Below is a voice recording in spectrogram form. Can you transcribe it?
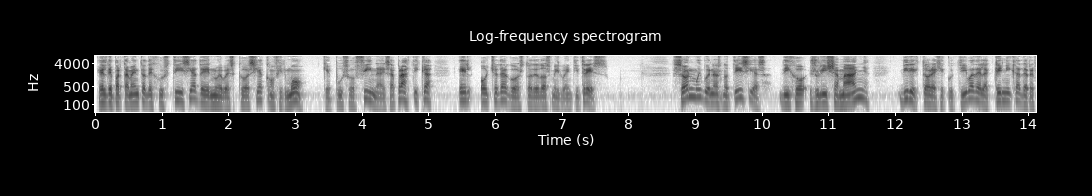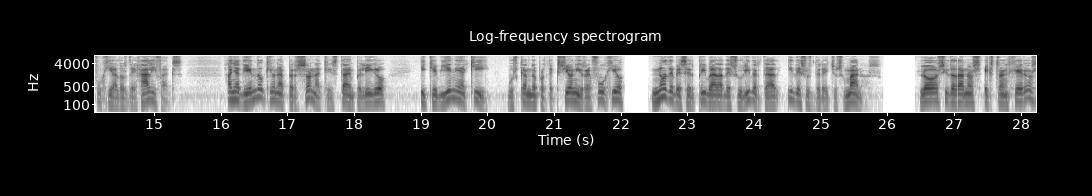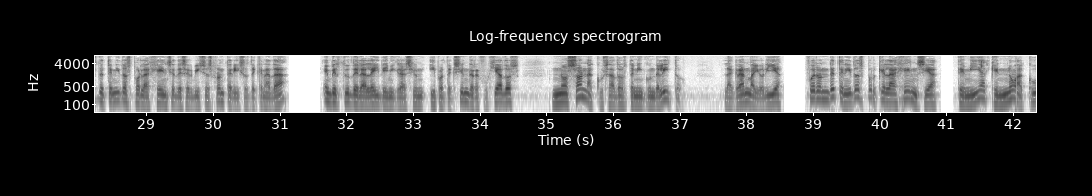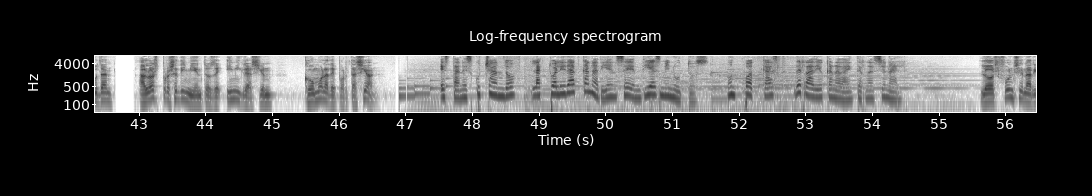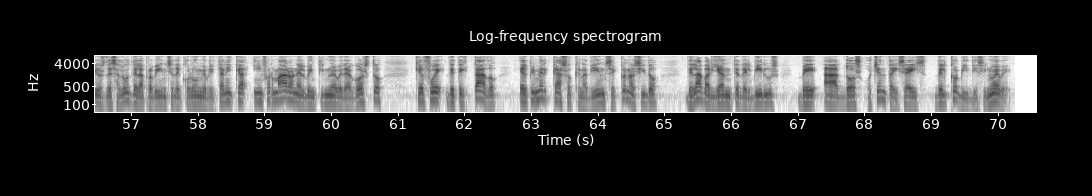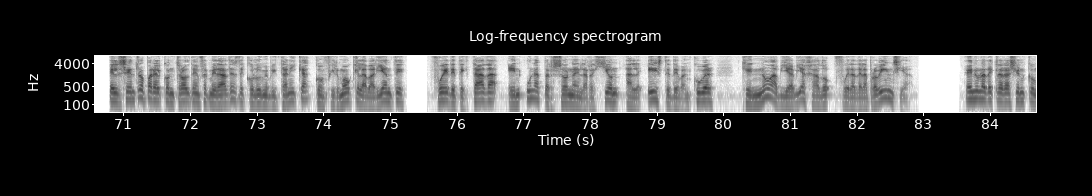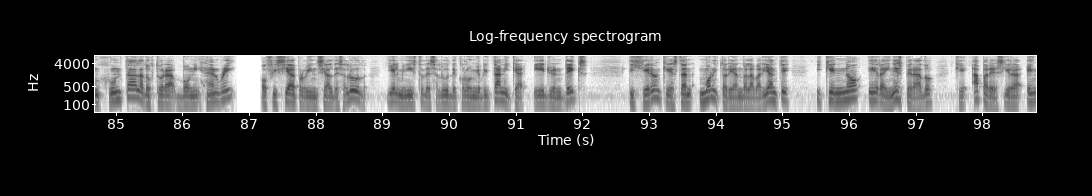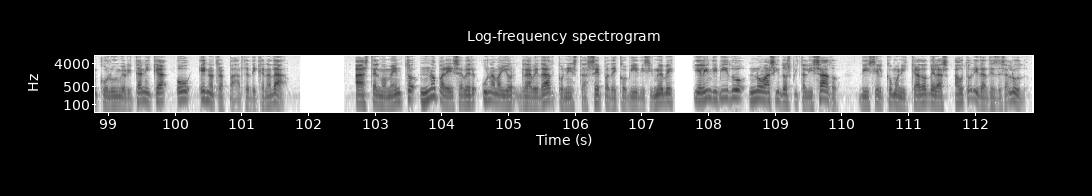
El Departamento de Justicia de Nueva Escocia confirmó que puso fin a esa práctica el 8 de agosto de 2023. Son muy buenas noticias, dijo Julie Chamagne, directora ejecutiva de la Clínica de Refugiados de Halifax, añadiendo que una persona que está en peligro y que viene aquí buscando protección y refugio no debe ser privada de su libertad y de sus derechos humanos. Los ciudadanos extranjeros detenidos por la Agencia de Servicios Fronterizos de Canadá, en virtud de la Ley de Inmigración y Protección de Refugiados, no son acusados de ningún delito. La gran mayoría fueron detenidos porque la agencia temía que no acudan a los procedimientos de inmigración como la deportación. Están escuchando La actualidad canadiense en 10 minutos, un podcast de Radio Canadá Internacional. Los funcionarios de salud de la provincia de Columbia Británica informaron el 29 de agosto que fue detectado el primer caso canadiense conocido de la variante del virus BA286 del COVID-19. El Centro para el Control de Enfermedades de Columbia Británica confirmó que la variante fue detectada en una persona en la región al este de Vancouver que no había viajado fuera de la provincia. En una declaración conjunta, la doctora Bonnie Henry, oficial provincial de salud, y el ministro de Salud de Columbia Británica, Adrian Dix, dijeron que están monitoreando la variante y que no era inesperado que apareciera en Columbia Británica o en otra parte de Canadá. Hasta el momento no parece haber una mayor gravedad con esta cepa de COVID-19 y el individuo no ha sido hospitalizado, dice el comunicado de las autoridades de salud.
